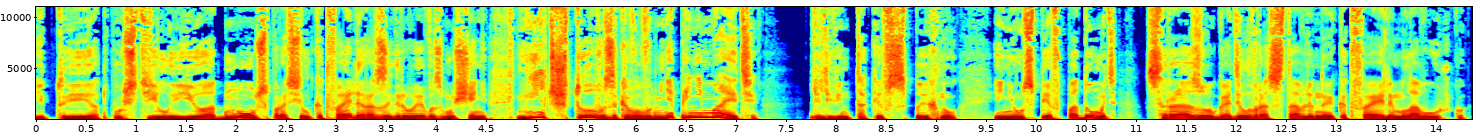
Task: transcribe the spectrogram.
«И ты отпустил ее одну?» — спросил Катфаэль, разыгрывая возмущение. «Нет, что вы, за кого вы меня принимаете?» Лилевин так и вспыхнул, и, не успев подумать, сразу угодил в расставленную Катфаэлем ловушку.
